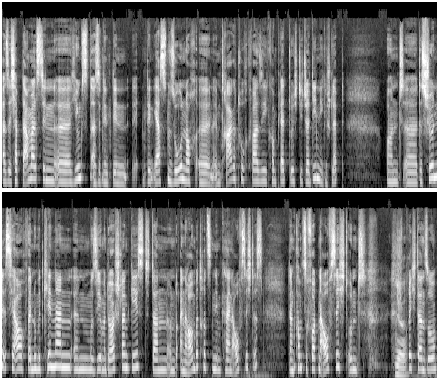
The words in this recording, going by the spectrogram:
Also ich habe damals den äh, jüngsten, also den, den, den ersten Sohn noch äh, im Tragetuch quasi komplett durch die Giardini geschleppt. Und äh, das Schöne ist ja auch, wenn du mit Kindern in ein Museum in Deutschland gehst dann und einen Raum betrittst, in dem keine Aufsicht ist, dann kommt sofort eine Aufsicht und ja. spricht dann so,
